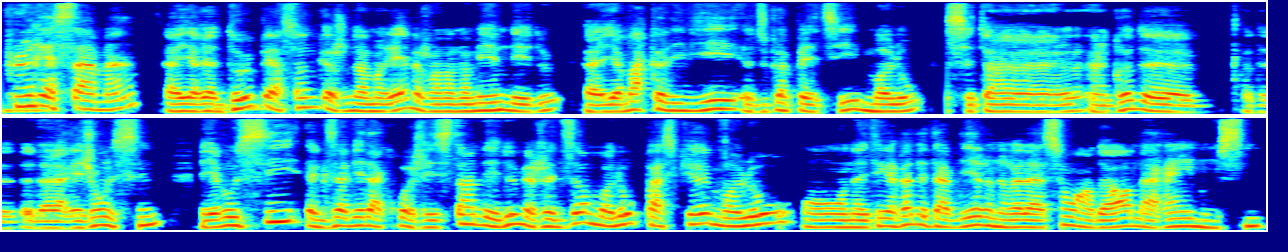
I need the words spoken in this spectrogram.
Plus récemment, euh, il y aurait deux personnes que je nommerais, mais je vais en nommer une des deux. Euh, il y a Marc-Olivier euh, Ducas-Pelletier, Molo. C'est un, un gars de, de, de, la région ici. il y avait aussi Xavier Lacroix. Hésité entre les deux, mais je vais dire Molo parce que Molo, on a été capable d'établir une relation en dehors de la reine aussi.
